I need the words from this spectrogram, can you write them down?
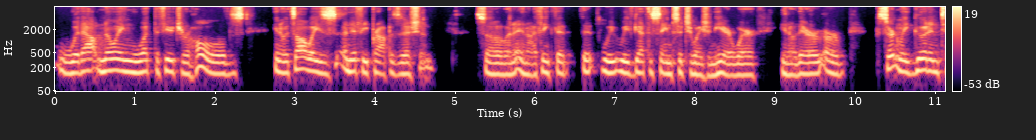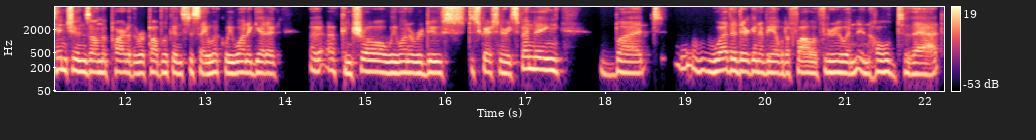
without knowing what the future holds, you know, it's always an iffy proposition. So, and, and I think that, that we, we've got the same situation here where, you know, there are certainly good intentions on the part of the Republicans to say, look, we want to get a a, a control. We want to reduce discretionary spending, but whether they're going to be able to follow through and, and hold to that,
